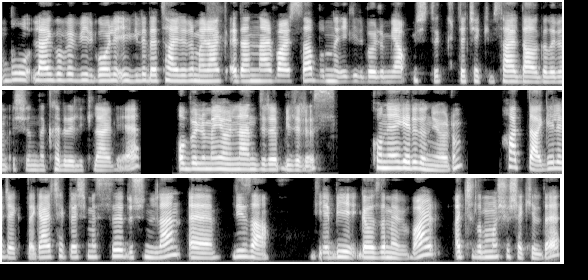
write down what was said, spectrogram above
Bu LIGO ve Virgo ile ilgili detayları merak edenler varsa bununla ilgili bölüm yapmıştık. Kütle çekimsel dalgaların ışığında kara delikler diye. O bölüme yönlendirebiliriz. Konuya geri dönüyorum. Hatta gelecekte gerçekleşmesi düşünülen e, LISA diye bir gözlemevi var. Açılımı şu şekilde.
